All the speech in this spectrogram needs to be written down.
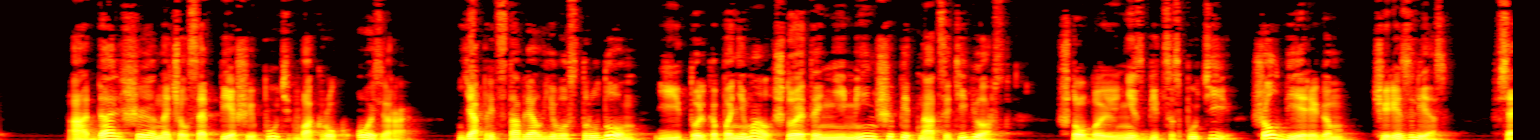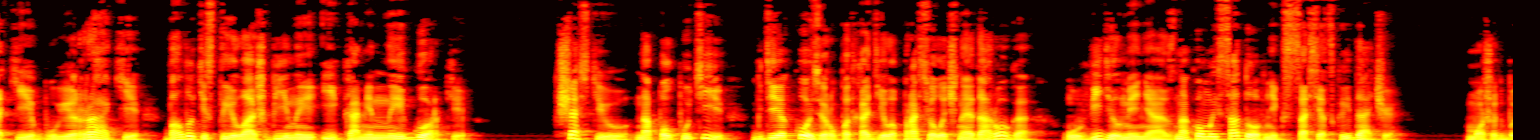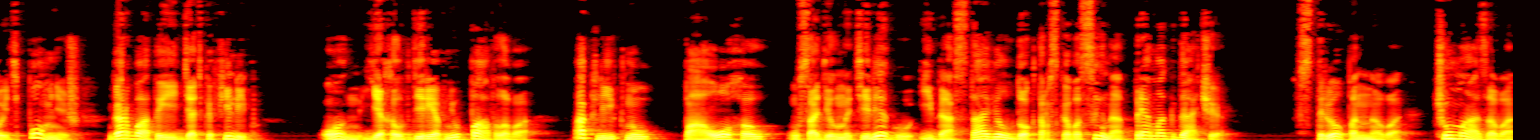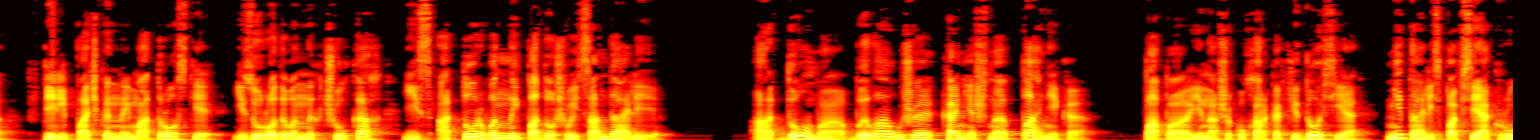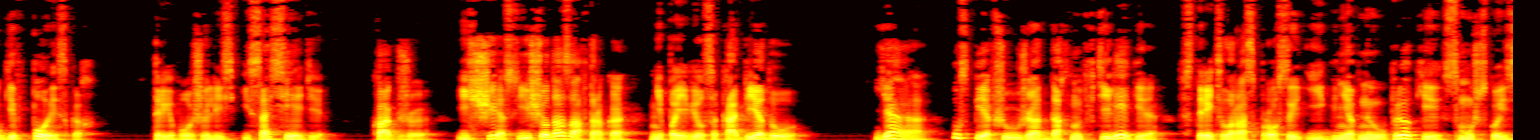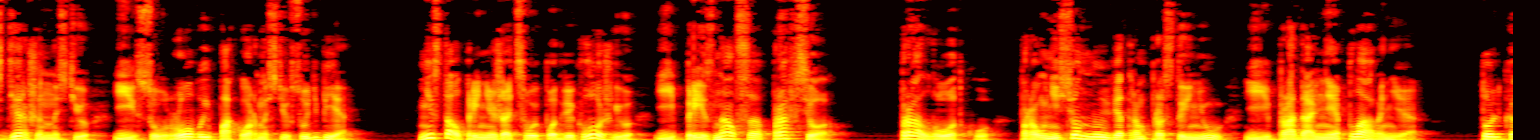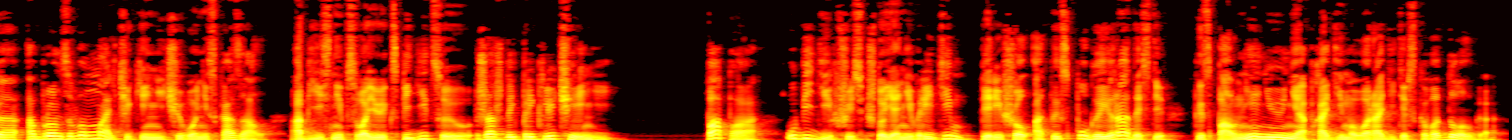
А дальше начался пеший путь вокруг озера. Я представлял его с трудом и только понимал, что это не меньше 15 верст. Чтобы не сбиться с пути, шел берегом, через лес. Всякие буераки, болотистые ложбины и каменные горки. К счастью, на полпути, где к озеру подходила проселочная дорога, увидел меня знакомый садовник с соседской дачи. Может быть, помнишь, горбатый дядька Филипп? Он ехал в деревню Павлова, окликнул, поохал, усадил на телегу и доставил докторского сына прямо к даче. Встрепанного, чумазого, в перепачканной матроске, изуродованных чулках и с оторванной подошвой сандалии. А дома была уже, конечно, паника. Папа и наша кухарка Федосья метались по всей округе в поисках. Тревожились и соседи. Как же, исчез еще до завтрака, не появился к обеду. Я, успевший уже отдохнуть в телеге, встретил расспросы и гневные упреки с мужской сдержанностью и суровой покорностью судьбе. Не стал принижать свой подвиг ложью и признался про все. Про лодку, про унесенную ветром простыню и про дальнее плавание. Только о бронзовом мальчике ничего не сказал, объяснив свою экспедицию жаждой приключений. Папа, убедившись, что я невредим, перешел от испуга и радости к исполнению необходимого родительского долга.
